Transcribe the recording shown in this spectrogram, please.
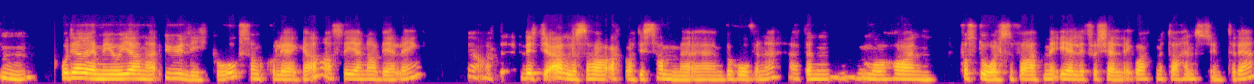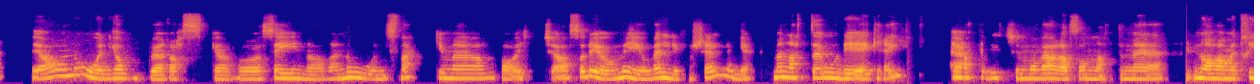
Mm. Og der er vi jo gjerne ulike òg som kollegaer, altså i en avdeling. Ja. At det er ikke alle som har akkurat de samme eh, behovene. At en må ha en forståelse for at vi er litt forskjellige, og at vi tar hensyn til det. Ja, og noen jobber raskere og senere, noen snakker mer og ikke. Altså det er jo, vi er jo veldig forskjellige, men at det, det er greit. At det ikke må være sånn at vi Nå har vi tre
